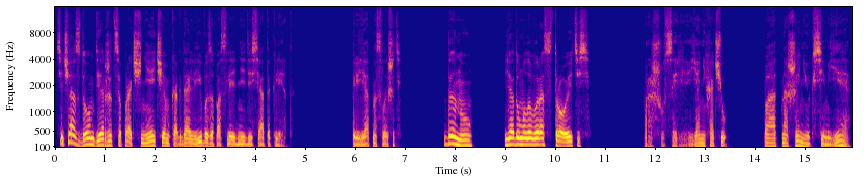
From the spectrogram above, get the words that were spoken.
Сейчас дом держится прочнее, чем когда-либо за последние десяток лет. Приятно слышать. Да ну, я думала, вы расстроитесь. Прошу, Сэри, я не хочу. По отношению к семье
